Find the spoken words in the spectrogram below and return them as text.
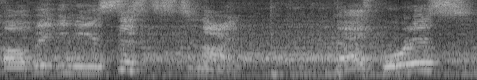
of making the assists tonight. As Portis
